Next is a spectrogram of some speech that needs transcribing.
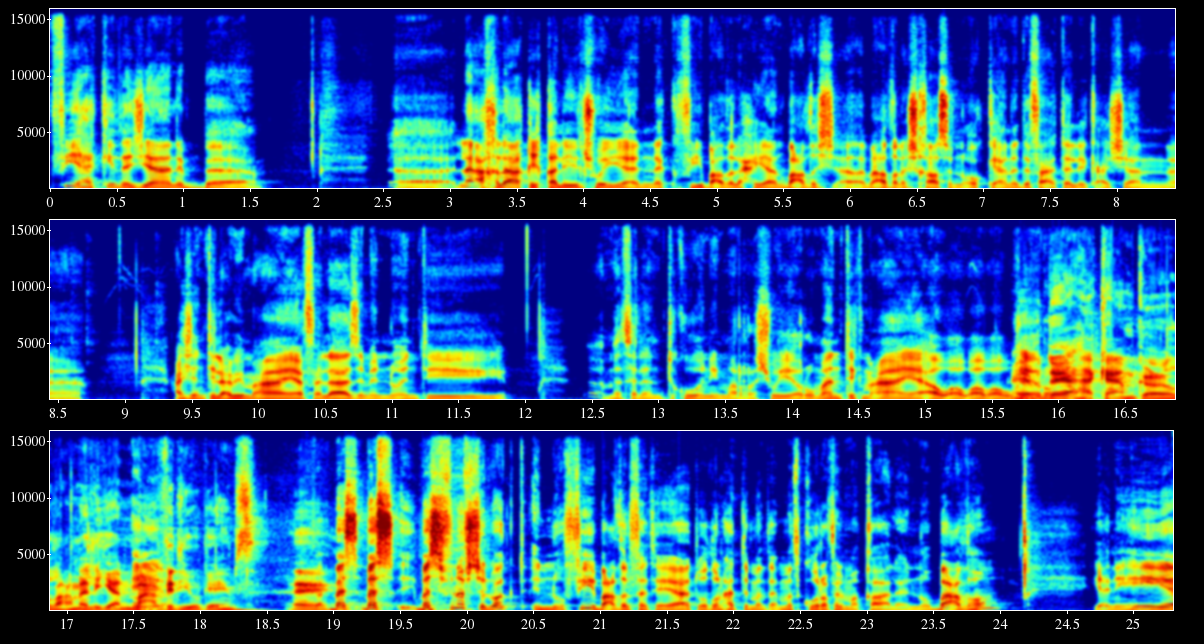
فيها كذا جانب آه آه لا أخلاقي قليل شوية إنك في بعض الأحيان بعض بعض الأشخاص إنه okay أنا دفعت لك عشان آه عشان تلعبي معايا فلازم إنه انت مثلا تكوني مرة شوية romantic معايا أو أو أو أو إيه، غيره بده إياها cam girl عمليا مع إيه. video games إيه بس بس بس في نفس الوقت إنه في بعض الفتيات وأظن حتى مذ- مذكورة في المقالة إنه بعضهم يعني هي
